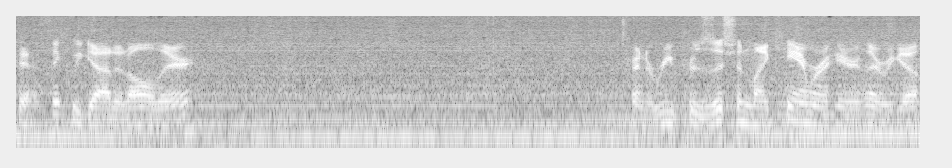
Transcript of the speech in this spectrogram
Okay, I think we got it all there. Trying to reposition my camera here. There we go.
